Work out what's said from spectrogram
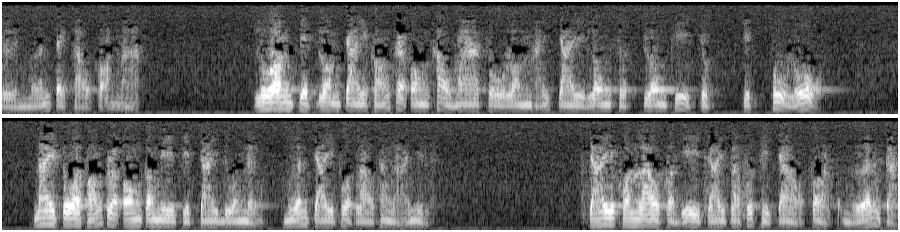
อื่นเหมือนแต่เก่าก่อนมา รวมจิตรวมใจของพระองค์เข้ามาสู่ลมหายใจลงสุดลงที่จุดจิตผู้รู้ในตัวของพระองค์ก็มีจิตใจดวงหนึ่ง เหมือนใจพวกเราทั้งหลายนี่แหละ ใจคนเราก็ดีใจพระพุทธเจ้าก็เหมือนกัน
